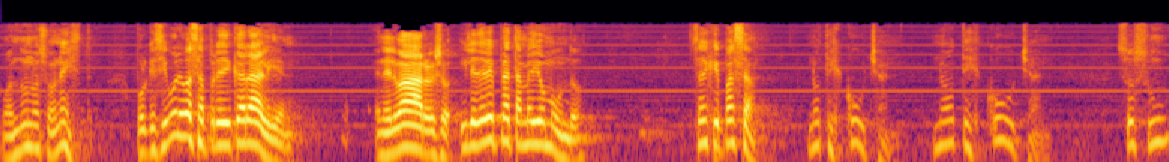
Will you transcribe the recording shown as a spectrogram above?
cuando uno es honesto. Porque si vos le vas a predicar a alguien en el barrio y le debes plata a medio mundo, ¿Sabes qué pasa? No te escuchan, no te escuchan. Sos un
